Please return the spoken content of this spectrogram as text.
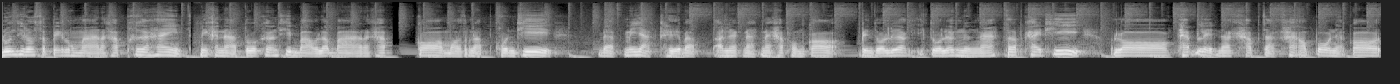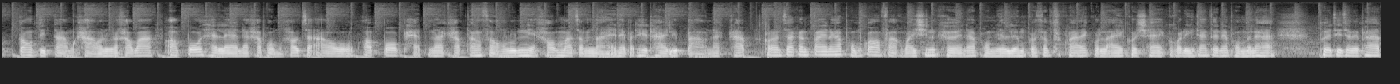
รุ่นที่ลดสเปคลงมานะครับเพื่อให้มีขนาดตัวเครื่องที่เบาและบางนะครับก็เหมาะสำหรับคนที่ แบบไม่อยากถือแบบอันหนักๆนะครับ ผมก็เป็นตัวเลือกอีกตัวเลือกหนึ่งนะสำหรับใครที่รอแท็บเล็ตนะครับจากค่าย oppo เนี่ยก็ต้องติดตามข่าวดูนะครับว่า oppo thailand นะครับผมเขาจะเอา oppo pad นะครับทั้ง 2 รุ่นเนี่ยเข้ามาจำหน่ายในประเทศไทยหรือเปล่านะครับก่อนจากกันไปนะครับ ผมก็ฝากไว้เช่นเคยนะผมอย่าลืมกด subscribe กดไลค์กดแชร์กดกระดิ่งแจ้งเตือนให้ผมด้วยนะฮะเพื่อที่จะไม่พลาด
